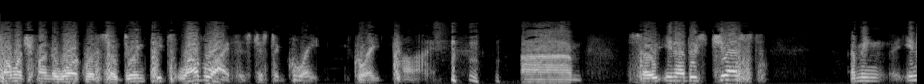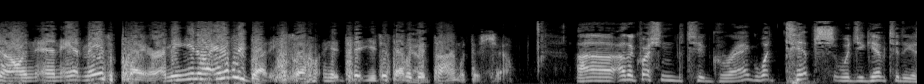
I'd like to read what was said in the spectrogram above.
so much fun to work with. So doing Pete's Love Life is just a great, great time. um, so you know, there's just, I mean, you know, and and Aunt May's a player. I mean, you know, everybody. So it, you just have a Yeah. good time with this show. Uh, other question to Greg: What tips would you give to the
